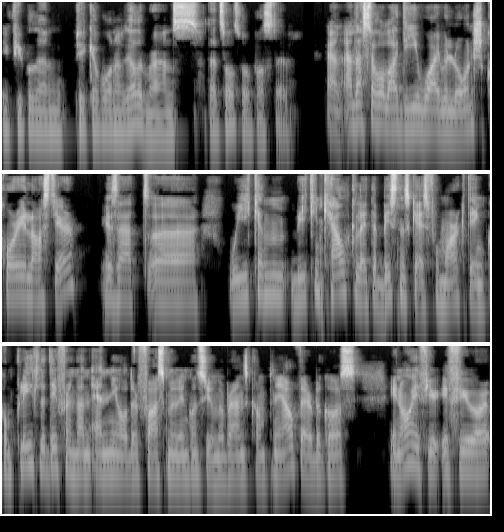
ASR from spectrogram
if people then pick up one of the other brands, that's also a positive. And, and that's the whole idea why we launched Kori last year is that uh, we can we can calculate a business case for marketing completely different than any other fast moving consumer brands company out there because you know if you if you're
